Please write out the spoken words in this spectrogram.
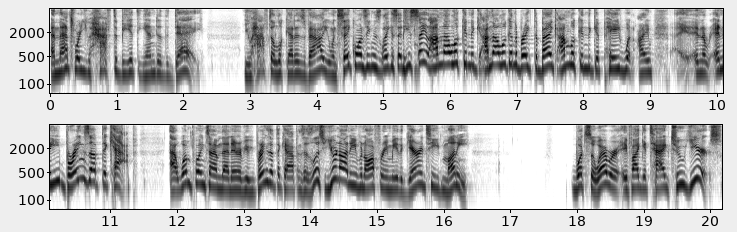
And that's where you have to be at the end of the day. You have to look at his value. And Saquon's even like I said, he's saying, "I'm not looking to, I'm not looking to break the bank. I'm looking to get paid what I'm." And and he brings up the cap. At one point in time in that interview, he brings up the cap and says, "Listen, you're not even offering me the guaranteed money whatsoever if I get tagged two years."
